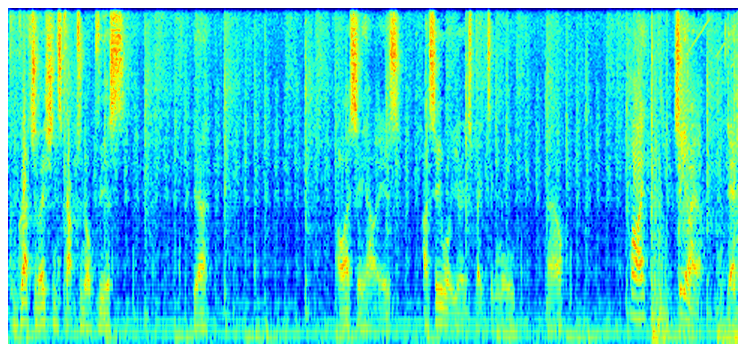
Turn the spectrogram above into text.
congratulations, Captain Obvious. Yeah. Oh, I see how it is. I see what you're expecting me now. Hi. See you later. Dead.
